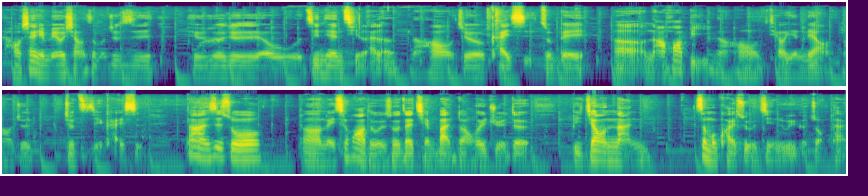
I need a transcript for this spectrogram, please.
好像也没有想什么，就是比如说，就是哦，我今天起来了，然后就开始准备呃拿画笔，然后调颜料，然后就就直接开始。当然是说呃每次画图的时候，在前半段会觉得比较难这么快速的进入一个状态，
